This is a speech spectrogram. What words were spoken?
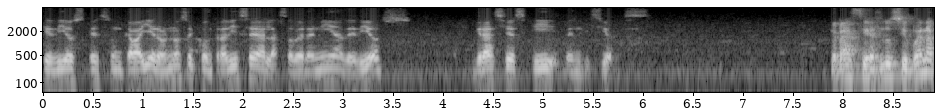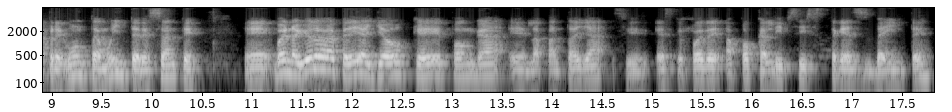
que Dios es un caballero? ¿No se contradice a la soberanía de Dios? Gracias y bendiciones. Gracias, Lucy. Buena pregunta, muy interesante. Eh, bueno, yo le voy a pedir a Joe que ponga en la pantalla, si es que puede, Apocalipsis 3:20,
